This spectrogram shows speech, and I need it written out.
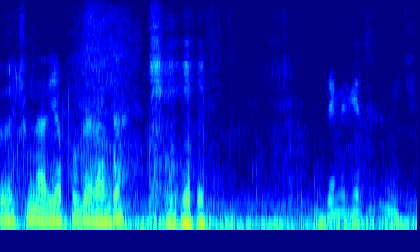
Ölçümler yapıldı herhalde. Demir getirdin mi hiç?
